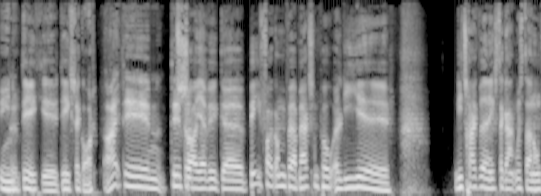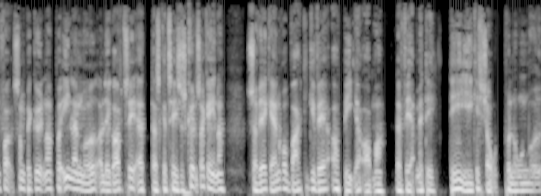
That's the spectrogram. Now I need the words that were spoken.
Enig. Det er ikke, øh, det er ikke så godt. Nej, det det er Så dumt. jeg vil øh, bede folk om at være opmærksom på at lige, øh, lige trække ved en ekstra gang, hvis der er nogle folk, som begynder på en eller anden måde at lægge op til, at der skal tages kønsorganer, så vil jeg gerne råbe vagt i gevær og bede jer om at lade være med det. Det er ikke sjovt på nogen måde.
